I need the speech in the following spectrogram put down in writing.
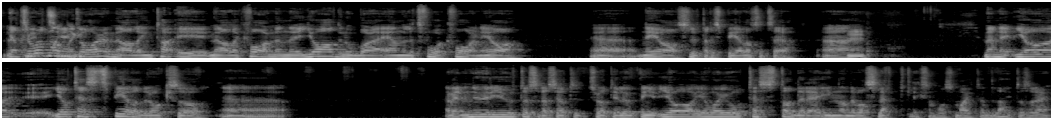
Jag tror att man kan klara det med alla, eh, med alla kvar, men eh, jag hade nog bara en eller två kvar när jag, eh, när jag slutade spela så att säga. Eh, Mm. Men eh, jag, jag testspelade det också. Eh, jag vet inte, nu är det ju ute så, där, så jag tror att det är lugnt. Men jag, jag var ju och testade det innan det var släppt liksom, hos Might and Light och sådär.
